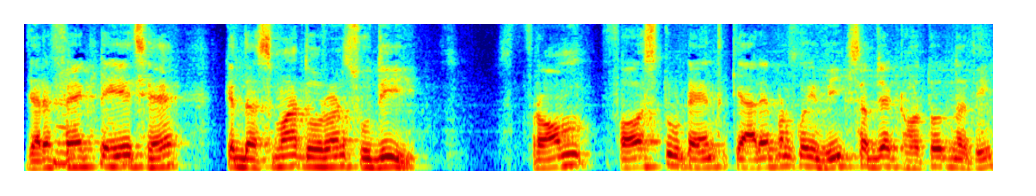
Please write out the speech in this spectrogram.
જ્યારે ફેક્ટ એ છે કે દસમા ધોરણ સુધી ફ્રોમ ફર્સ્ટ ટુ ટેન્થ ક્યારે પણ કોઈ વીક સબ્જેક્ટ હોતો જ નથી.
